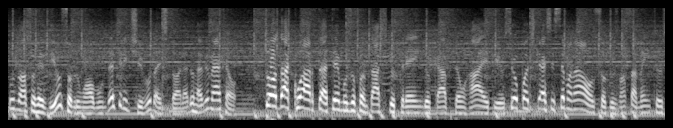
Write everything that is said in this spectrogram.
o nosso review sobre um álbum definitivo da história do heavy metal. Toda quarta temos o fantástico trem do Capitão Hype, o seu podcast semanal sobre os lançamentos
